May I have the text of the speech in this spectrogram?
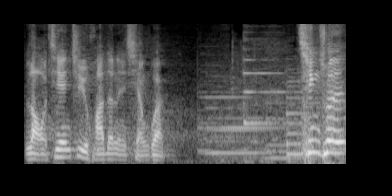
老奸巨猾的人相关。青春。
